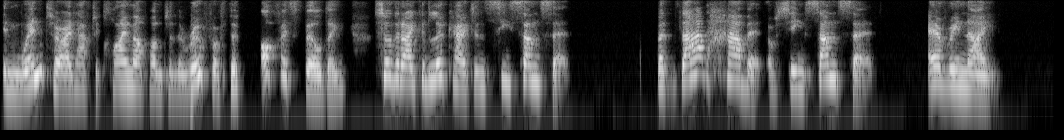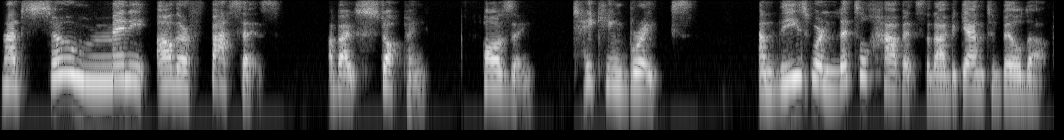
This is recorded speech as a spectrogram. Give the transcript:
In winter, I'd have to climb up onto the roof of the office building so that I could look out and see sunset. But that habit of seeing sunset every night had so many other facets about stopping, pausing, taking breaks. And these were little habits that I began to build up.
